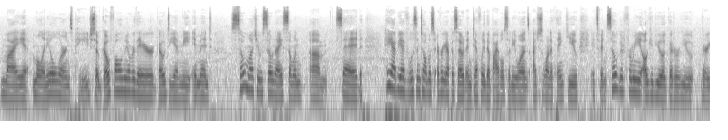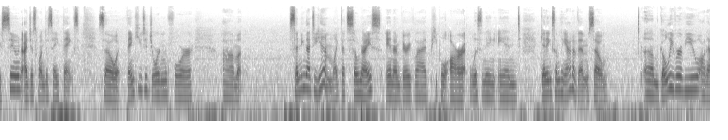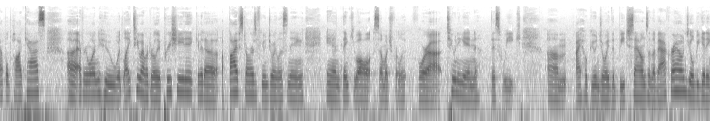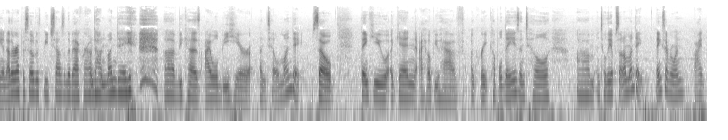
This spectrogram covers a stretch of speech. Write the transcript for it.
my Millennial Learns page. So go follow me over there. Go DM me. It meant so much. It was so nice. Someone um, said, Hey, Abby, I've listened to almost every episode and definitely the Bible study ones. I just want to thank you. It's been so good for me. I'll give you a good review very soon. I just wanted to say thanks. So, thank you to Jordan for um, sending that DM. Like, that's so nice. And I'm very glad people are listening and getting something out of them. So, um, go leave a review on Apple Podcasts. Uh, everyone who would like to, I would really appreciate it. Give it a, a, five stars if you enjoy listening, and thank you all so much for for uh, tuning in this week. Um, I hope you enjoyed the beach sounds in the background. You'll be getting another episode with beach sounds in the background on Monday uh, because I will be here until Monday. So, thank you again. I hope you have a great couple days until um, until the episode on Monday. Thanks, everyone. Bye.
